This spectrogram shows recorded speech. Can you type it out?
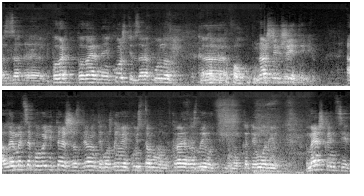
е, за- е, повер- повернення коштів за рахунок е, наших жителів. Але ми це повинні теж розглянути, можливо, якусь там вкрай вразливу ну, категорію мешканців,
